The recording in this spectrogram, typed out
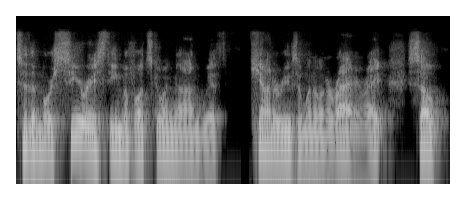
to the more serious theme of what's going on with Keanu Reeves and Winona Ryder, right? So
